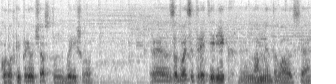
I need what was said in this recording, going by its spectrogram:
короткий період часу тому вирішували. За 23-й рік нам не вдавалося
